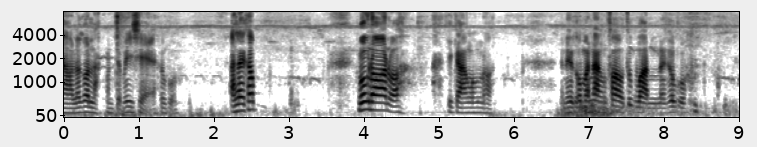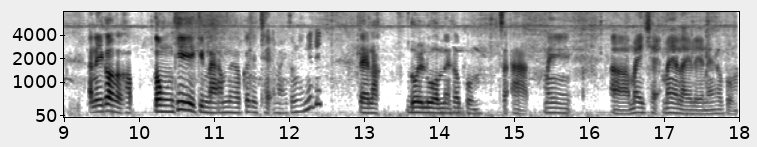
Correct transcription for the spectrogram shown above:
ยาวแล้วก็หลักมันจะไม่แฉะครับผม อะไรครับง่วงนอนเหรอพี่กลางง่วงนอน อันนี้ก็มานั่งเฝ้าทุกวันนะครับผม อันนี้ก็ครับตรงที่กินน้ำนะครับ ก็จะแฉะหน่อยตรงนี้นิดๆแต่หลักโดยรวมนะครับ ผมสะอาดไม่อ่าไม่แฉะไม่อะไรเลยนะครับผม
